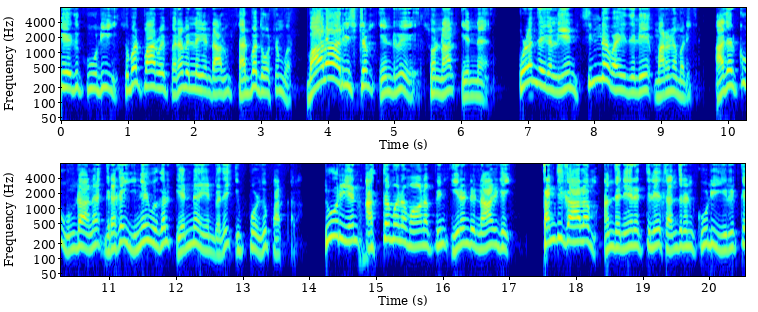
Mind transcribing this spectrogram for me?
கேது கூடி சுபர் பார்வை பெறவில்லை என்றாலும் சர்வதோஷம் வரும். பாலா அரிஷ்டம் என்று சொன்னால் என்ன? குழந்தைகள் ஏன் சின்ன வயதிலே மரணம் அடைகிறது அதற்கு உண்டான கிரக இணைவுகள் என்ன என்பதை இப்பொழுது பார்க்கலாம். சூரியன் அஸ்தமனமான பின் இரண்டு நாழிகை சந்திகாலம் அந்த நேரத்திலே சந்திரன் கூடி இருக்க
